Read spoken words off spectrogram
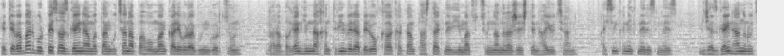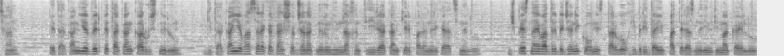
Հետևաբար, որպես ազգային անվտանգության ապահովման կարևորագույն գործոն, Ղարաբաղյան հիմնախնդրին վերաբերող քաղաքական փաստարկների իմացությունն անհրաժեշտ են հայության, այսինքն ինքներս մեզ, միջազգային հանրության, պետական եւ վերպետական կառույցներում, գիտական եւ հասարակական շրջանակներում հիմնախնդրի իրական կերպարը ներկայացնելու, ինչպես նաեւ Ադրբեջանի կողմից տարվող հիբրիդային պատերազմներին դիմակայելու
